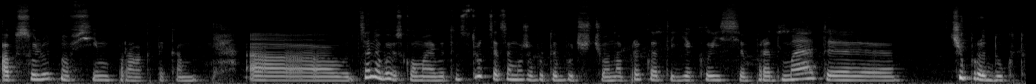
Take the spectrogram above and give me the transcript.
абсолютно всім практикам. Е, це не обов'язково має бути інструкція, це може бути будь-що, наприклад, якийсь предмет е, чи продукт.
